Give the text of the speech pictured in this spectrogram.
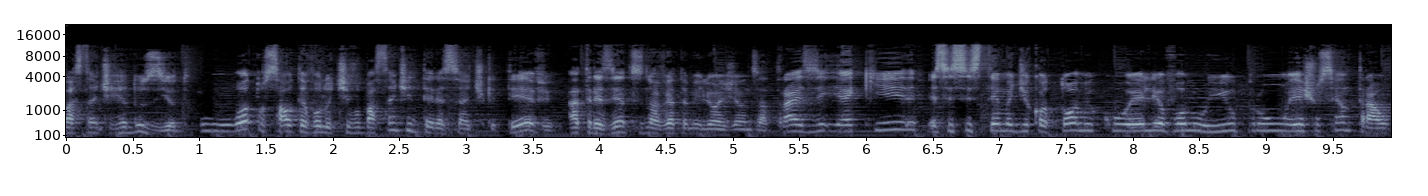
bastante reduzido. Um outro salto evolutivo bastante interessante que teve há 390 milhões de anos atrás é que esse sistema dicotômico ele evoluiu para um eixo central.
